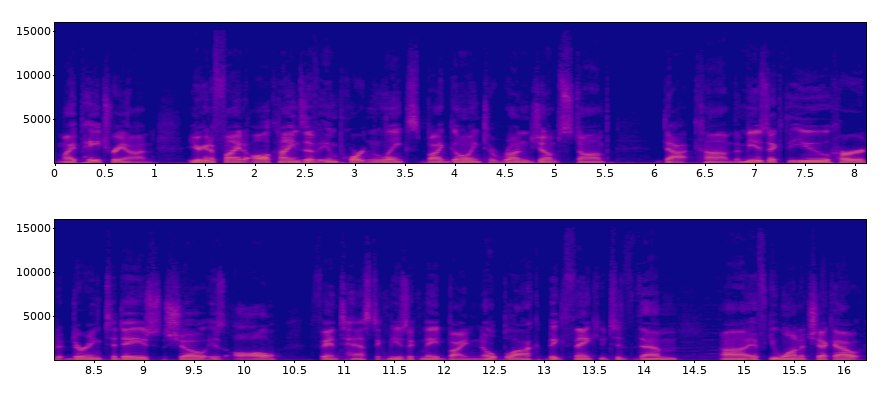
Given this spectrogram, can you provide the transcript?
my Patreon. You're going to find all kinds of important links by going to runjumpstomp.com. The music that you heard during today's show is all fantastic music made by Noteblock. Big thank you to them. Uh, if you want to check out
